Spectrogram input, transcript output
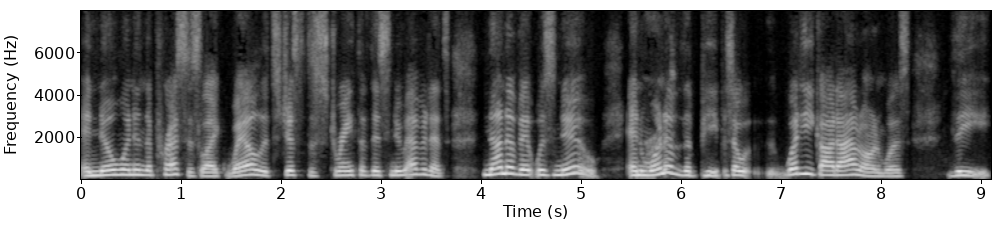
and no one in the press is like, well, it's just the strength of this new evidence. None of it was new. And right. one of the people, so what he got out on was the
